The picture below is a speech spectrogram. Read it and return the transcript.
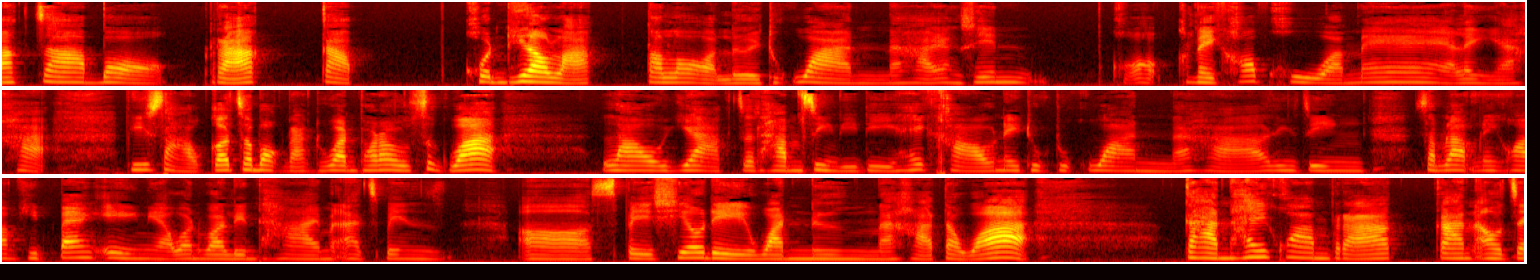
มักจะบอกรักกับคนที่เรารักตลอดเลยทุกวันนะคะ อย่างเช่น ในครอบครัวแม่อะไรอย่างเงี้ยค่ะ พี่สาวก็จะบอกรักทุกวันเพราะเรารู้สึกว่าเราอยากจะทำสิ่งดีๆ ให้เขาในทุกๆวันนะคะ จริงๆสำหรับในความคิดแป้งเองเนี่ย วันวาเลนไทน์มันอาจจะเป็นสเปเชียลเดย์วันหนึ่งนะคะ แต่ว่าการให้ความรัก การเอาใจ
